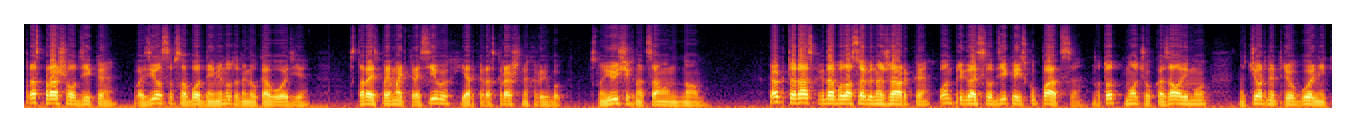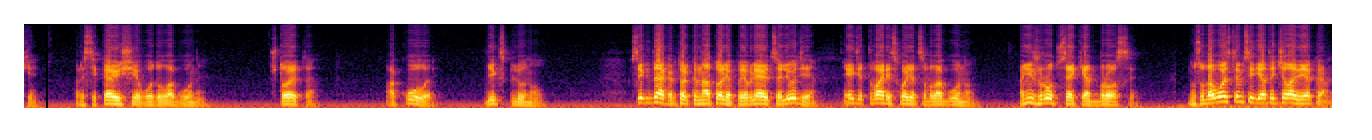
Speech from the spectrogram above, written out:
Расспрашивал дико, возился в свободные минуты на мелководье, стараясь поймать красивых, ярко раскрашенных рыбок, снующих над самым дном. Как-то раз, когда было особенно жарко, он пригласил Дика искупаться, но тот молча указал ему на черные треугольники, рассекающие воду лагуны. «Что это?» «Акулы». Дик сплюнул. Всегда, как только на атолле появляются люди, эти твари сходятся в лагуну. Они жрут всякие отбросы. Но с удовольствием сидят и человека.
